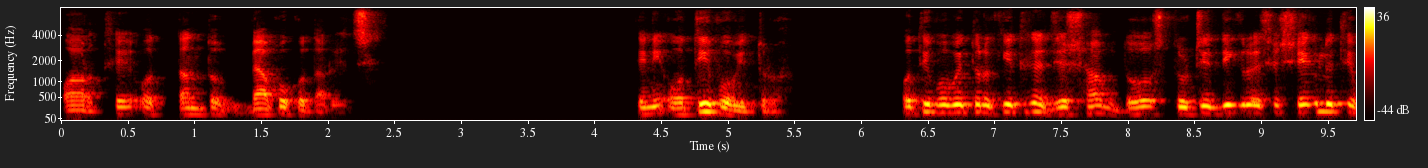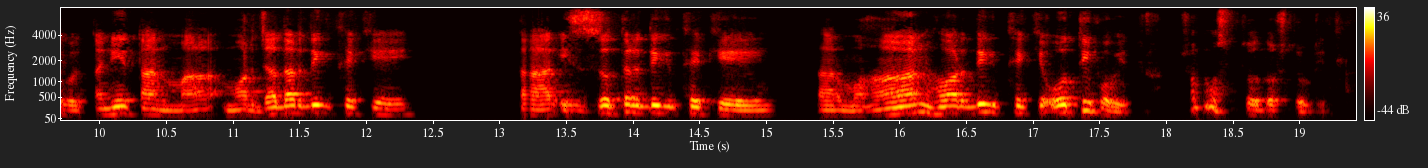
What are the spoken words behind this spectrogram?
অর্থে অত্যন্ত ব্যাপকতা রয়েছে। তিনি অতি পবিত্র। অতি পবিত্র কি থেকে? যেসব দোষ, ত্রুটির দিক রয়েছে, সেগুলি থেকে তিনি তার মা, মর্যাদার দিক থেকে, তার ইজ্জতের দিক থেকে, তার মহান হওয়ার দিক থেকে অতি পবিত্র। সমস্ত দোষ, ত্রুটি থেকে।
